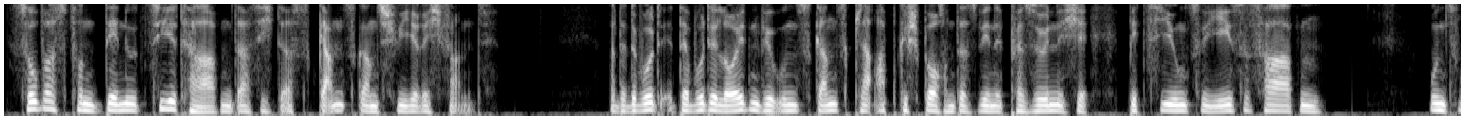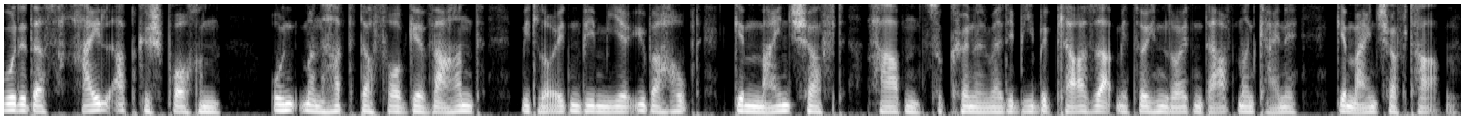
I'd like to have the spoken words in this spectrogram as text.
sowas von denunziert haben, dass ich das ganz, ganz schwierig fand. Also da wurde, da wurde Leuten wie uns ganz klar abgesprochen, dass wir eine persönliche Beziehung zu Jesus haben. Uns wurde das Heil abgesprochen und man hat davor gewarnt, mit Leuten wie mir überhaupt Gemeinschaft haben zu können, weil die Bibel klar sagt, mit solchen Leuten darf man keine Gemeinschaft haben.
